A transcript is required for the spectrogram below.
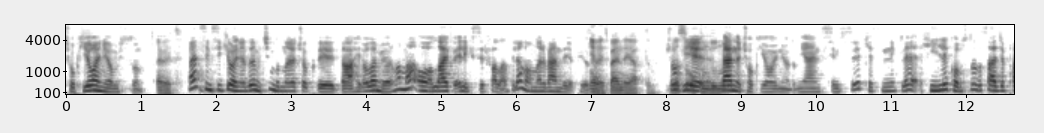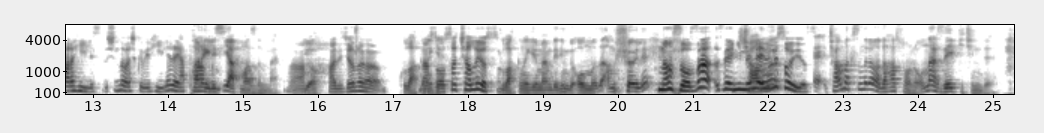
Çok iyi oynuyormuşsun. Evet. Ben Sims 2 oynadığım için bunlara çok e, dahil olamıyorum ama o Life Elixir falan filan onları ben de yapıyordum. Evet ben de yaptım. Çok Nasıl iyi. okunduğunu Ben de çok iyi oynuyordum yani Sims'i. Kesinlikle hile konusunda da sadece para hilesi dışında başka bir hile de yapmadım. para hilesi yapmazdım ben. Ah, Yok. Hadi canım. Kulaklığına, Nasıl gir- olsa çalıyorsun. kulaklığına girmem dediğim de olmadı ama şöyle Nasıl olsa zenginlerin Çalma- evini soyuyorsun. E, çalma kısımları ama daha sonra. Onlar zevk içindi.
